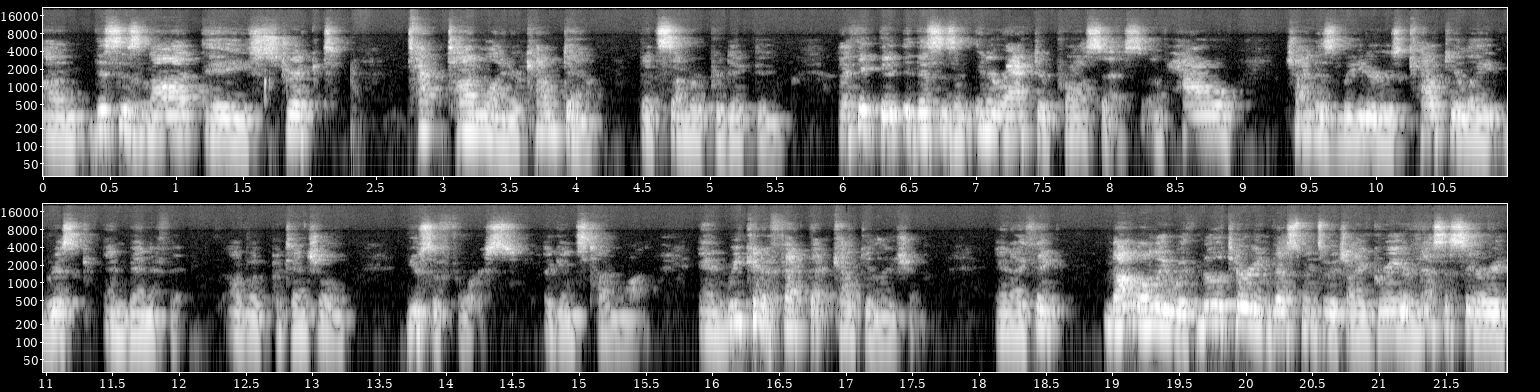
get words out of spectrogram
um, this is not a strict timeline or countdown that some are predicting. I think that this is an interactive process of how China's leaders calculate risk and benefit of a potential use of force against Taiwan. And we can affect that calculation. And I think not only with military investments, which I agree are necessary,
